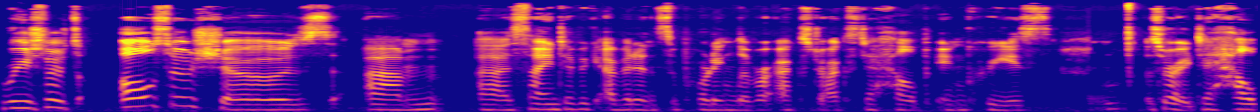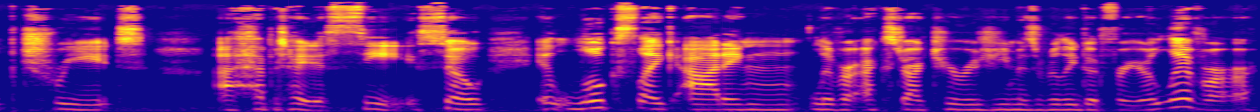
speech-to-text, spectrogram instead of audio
Research also shows um, uh, scientific evidence supporting liver extracts to help increase, sorry, to help treat uh, hepatitis C. So it looks like adding liver extract to your regime is really good for your liver,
